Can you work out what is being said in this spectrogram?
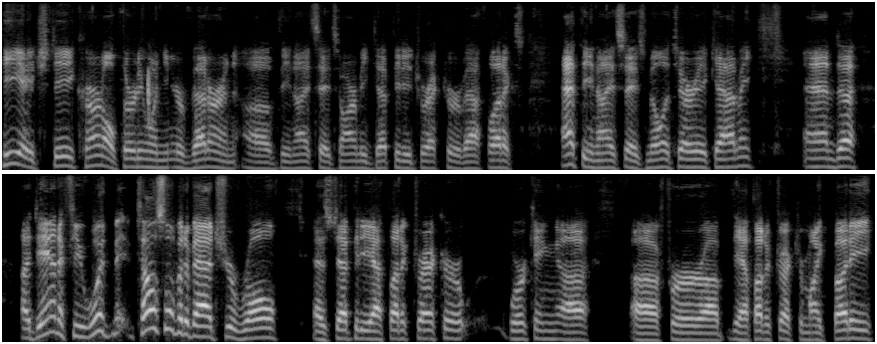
PhD, Colonel, 31 year veteran of the United States Army, Deputy Director of Athletics at the United States Military Academy. And uh, uh, Dan, if you would, tell us a little bit about your role as Deputy Athletic Director working uh, uh, for uh, the athletic director Mike Buddie,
